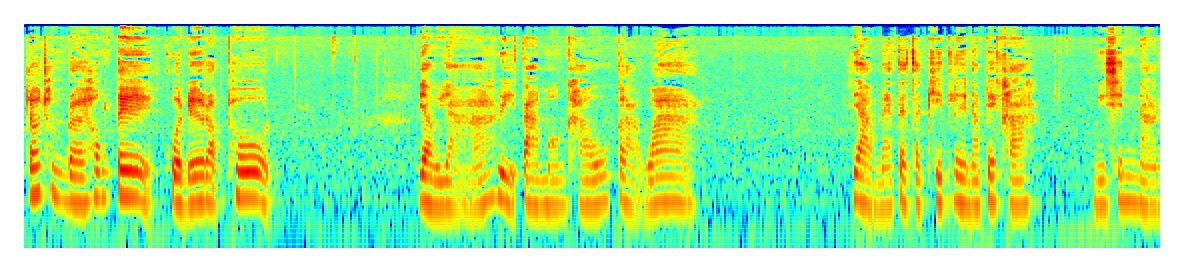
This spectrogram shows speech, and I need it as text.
เจ้าทำร้ายฮ่องเต้ควรได้รับโทษเหยาหยาหรีตามองเขากล่าวว่า อย่าแม้แต่จะคิดเลยนะเพคะมิเช่นนั้น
